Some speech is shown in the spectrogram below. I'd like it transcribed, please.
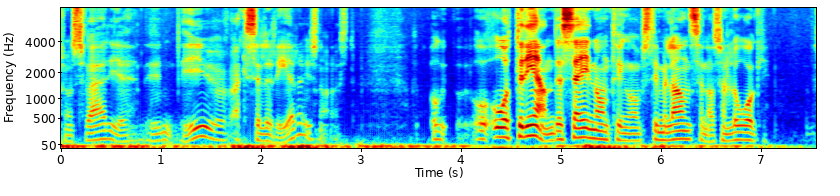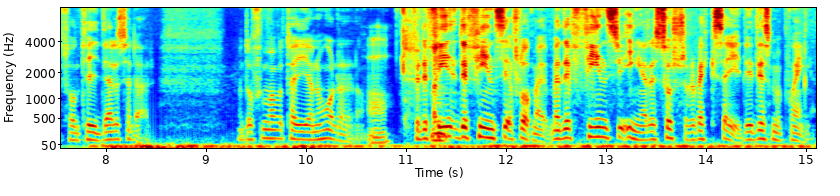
från Sverige. Det, det är ju, accelererar ju snarast. Och, och återigen, det säger någonting om stimulanserna som låg från tidigare sådär. Men då får man väl ta igen hårdare då. Mm. För det, Men- fin, det finns, förlåt mig, men det finns ju inga resurser att växa i. Det är det som är poängen.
